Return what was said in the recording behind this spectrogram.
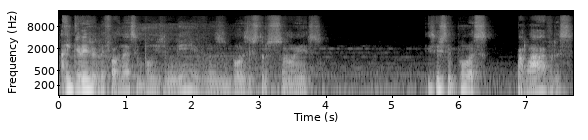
a igreja lhe fornece bons livros, boas instruções, existem boas palavras.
